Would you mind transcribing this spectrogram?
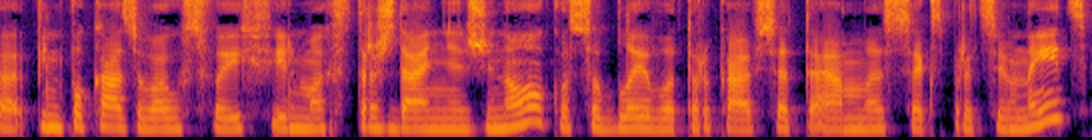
е, він показував у своїх фільмах страждання жінок, особливо торкався теми секс-працівниць.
